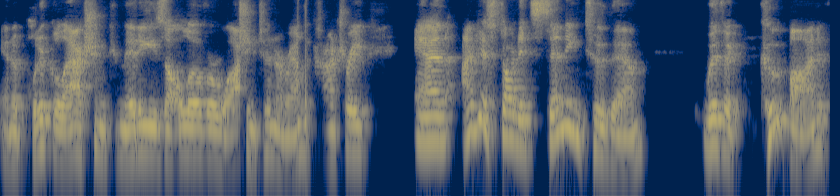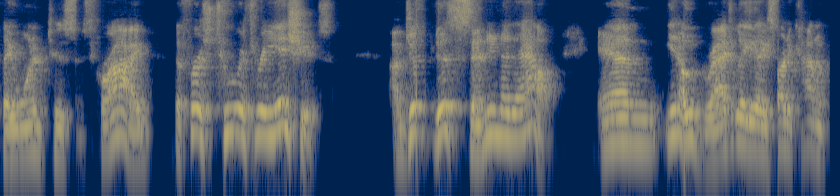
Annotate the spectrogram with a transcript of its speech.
and of political action committees all over Washington, around the country and I just started sending to them with a coupon if they wanted to subscribe the first two or three issues. I'm just just sending it out. And you know, gradually they started kind of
